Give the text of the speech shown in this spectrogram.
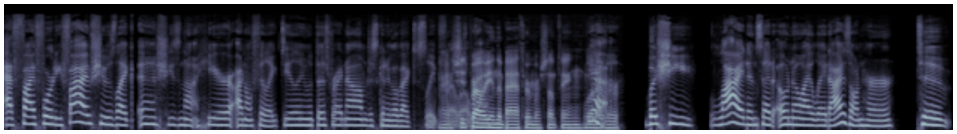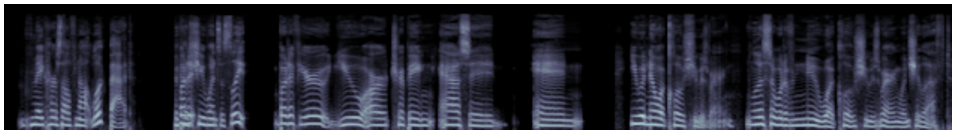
at five forty-five, she was like, eh, "She's not here. I don't feel like dealing with this right now. I'm just gonna go back to sleep." For a she's probably while." in the bathroom or something. Yeah. Whatever. But she lied and said, "Oh no, I laid eyes on her to make herself not look bad because it- she went to sleep." but if you're you are tripping acid and you would know what clothes she was wearing. Melissa would have knew what clothes she was wearing when she left.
